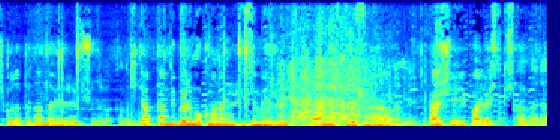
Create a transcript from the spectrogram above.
çikolatadan da veririm. Şuna bakalım. Bu- Kitaptan bir bölüm okumana izin veririm. Daha ne istiyorsun ya? Her şeyi paylaştık işte. Allah razı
